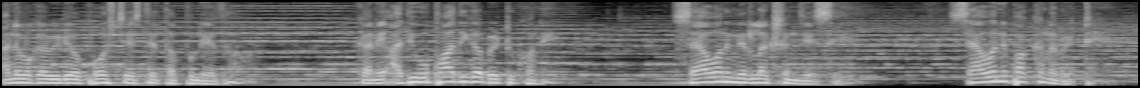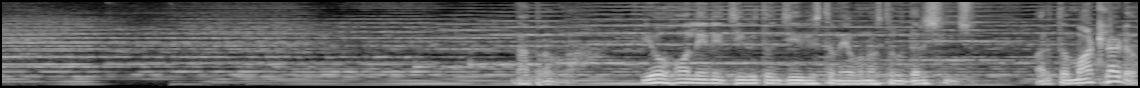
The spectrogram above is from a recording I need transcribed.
అని ఒక వీడియో పోస్ట్ చేస్తే తప్పు లేదు. కానీ అది ఉపాధిగా పెట్టుకొని సేవని నిర్లక్ష్యం చేసి సేవని పక్కన పెట్టి నా ప్రభు వ్యూహం లేని జీవితం జీవిస్తున్న యవనస్తులను దర్శించు. వారితో మాట్లాడు.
